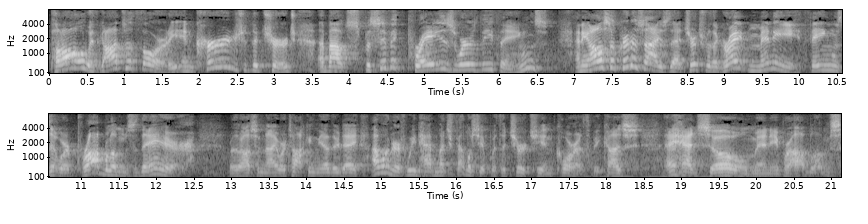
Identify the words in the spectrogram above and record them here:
Paul, with God's authority, encouraged the church about specific praiseworthy things. And he also criticized that church for the great many things that were problems there. Brother Austin and I were talking the other day. I wonder if we'd have much fellowship with the church in Corinth because they had so many problems.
